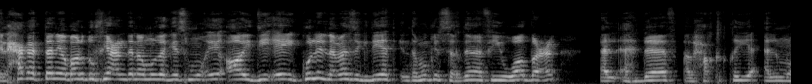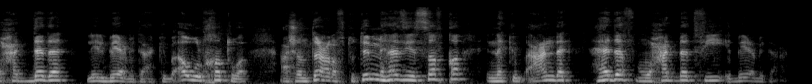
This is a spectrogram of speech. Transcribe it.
الحاجة التانية برضو في عندنا نموذج اسمه AIDA كل النماذج ديت أنت ممكن تستخدمها في وضع الأهداف الحقيقية المحددة للبيع بتاعك. يبقى أول خطوة عشان تعرف تتم هذه الصفقة إنك يبقى عندك هدف محدد في البيع بتاعك.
